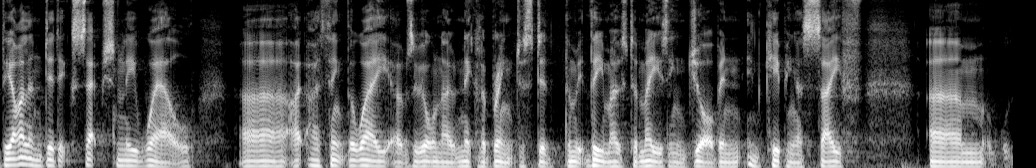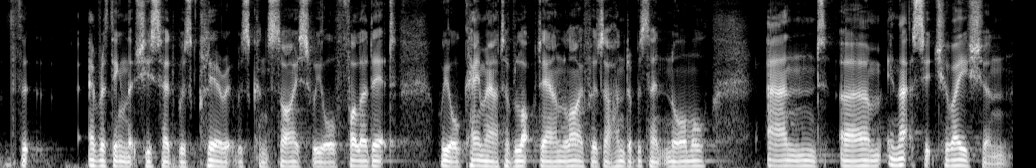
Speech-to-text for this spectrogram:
the island did exceptionally well. Uh, I, I, think the way, as we all know, Nicola Brink just did the, the most amazing job in, in keeping us safe. Um, the, everything that she said was clear, it was concise, we all followed it. We all came out of lockdown, life was 100% normal. And um, in that situation,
